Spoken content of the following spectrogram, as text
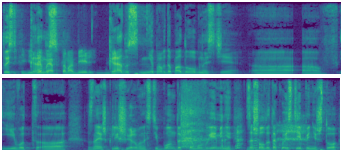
то есть Видимый градус, автомобиль. градус неправдоподобности а, а, и вот, а, знаешь, клишированности Бонда к тому времени зашел до такой степени, что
